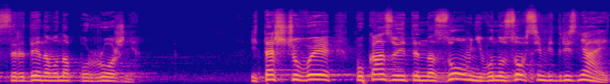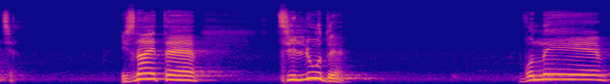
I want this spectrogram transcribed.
середина вона порожня. І те, що ви показуєте назовні, воно зовсім відрізняється. І знаєте, ці люди, вони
